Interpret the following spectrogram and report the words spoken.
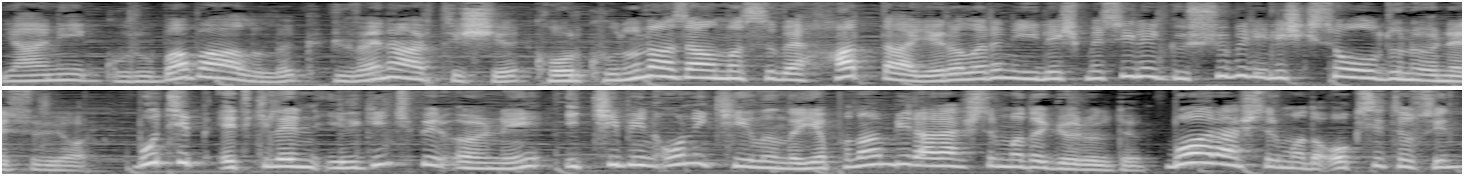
yani gruba bağlılık, güven artışı, korkunun azalması ve hatta yaraların iyileşmesiyle güçlü bir ilişkisi olduğunu öne sürüyor. Bu tip etkilerin ilginç bir örneği 2012 yılında yapılan bir araştırmada görüldü. Bu araştırmada oksitosin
